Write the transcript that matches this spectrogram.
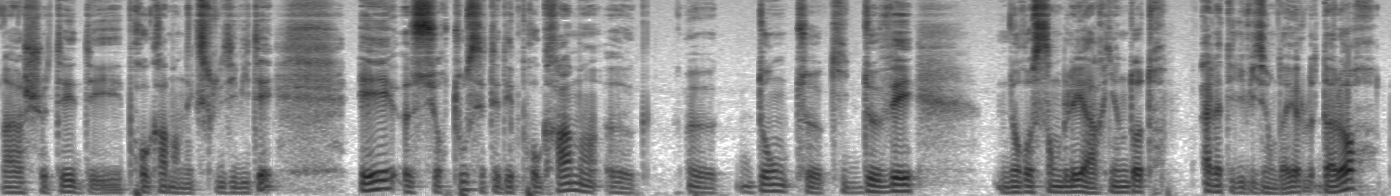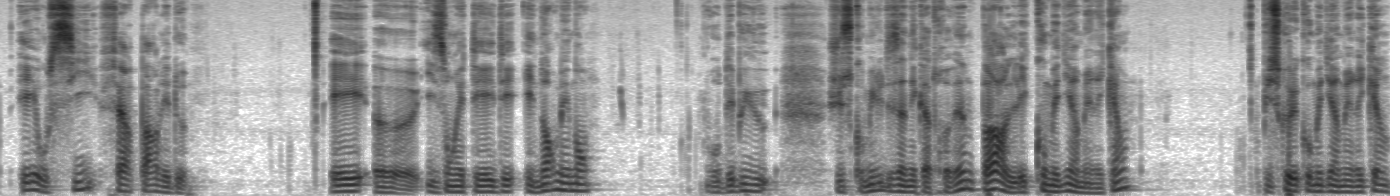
acheter des programmes en exclusivité. Et euh, surtout, c'était des programmes dont, qui devaient ne ressembler à rien d'autre à la télévision d'alors, et aussi faire parler d'eux. Et ils ont été aidés énormément au début, jusqu'au milieu des années 80, par les comédiens américains, puisque les comédiens américains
